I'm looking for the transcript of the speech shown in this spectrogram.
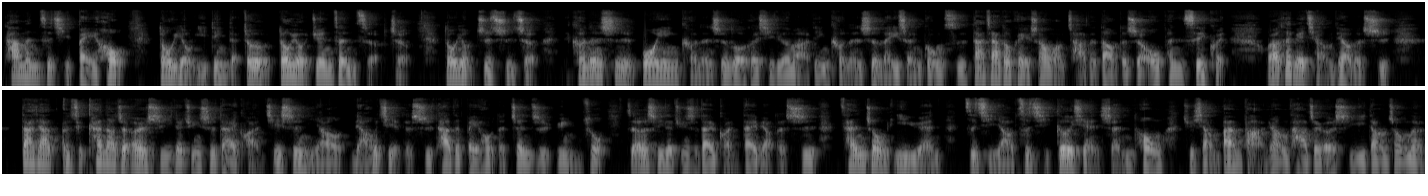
他们自己背后都有一定的都有都有捐赠者者，都有支持者，可能是波音，可能是洛克希德马丁，可能是雷神公司，大家都可以上网查得到，这是 open secret。我要特别强调的是。大家呃，看到这二十亿的军事贷款，其实你要了解的是它的背后的政治运作。这二十亿的军事贷款代表的是参众议员自己要自己各显神通，去想办法让他这二十亿当中呢，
